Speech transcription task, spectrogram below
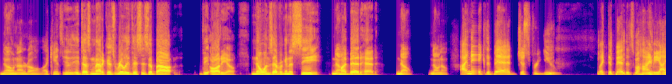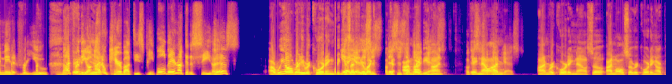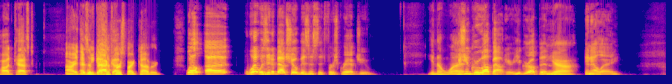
No, not at all. I can't see It, it doesn't matter because really this is about the audio. No one's ever going to see no, my bed head. no, no, no. I make the bed just for you. Like the bed that's behind me, I made it for you, not for Thank the. you. I don't care about these people. They're not going to see this. Are we already recording? Because yeah, I yeah. feel this like is, okay, this is I'm way behind. Okay, now I'm. I'm recording now, so I'm also recording our podcast. All right, then we got the first part covered. Well, uh, what was it about show business that first grabbed you? You know what? Because you grew up out here. You grew up in yeah. in L.A.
